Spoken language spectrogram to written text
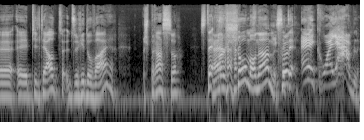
euh, et puis le théâtre du rideau vert, je prends ça. C'était un show, mon homme. C'était incroyable.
